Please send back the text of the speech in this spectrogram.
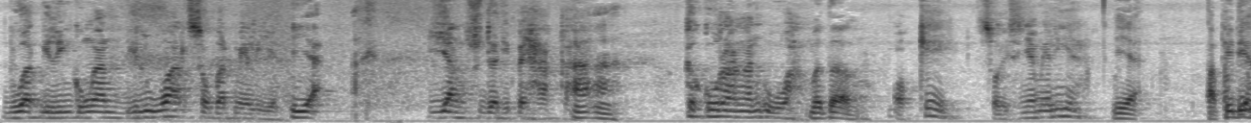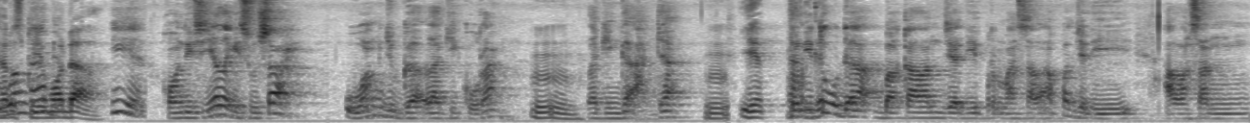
buat di lingkungan di luar Sobat Melia Iya. yang sudah di PHK. Ah, ah. kekurangan uang. Betul. Oke, solusinya Melia. Iya. Tapi, dia harus punya ada. modal. Iya, kondisinya lagi susah. Uang juga lagi kurang, lagi nggak ada. Iya, Dan target- itu udah bakalan jadi permasalahan apa? Jadi alasan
